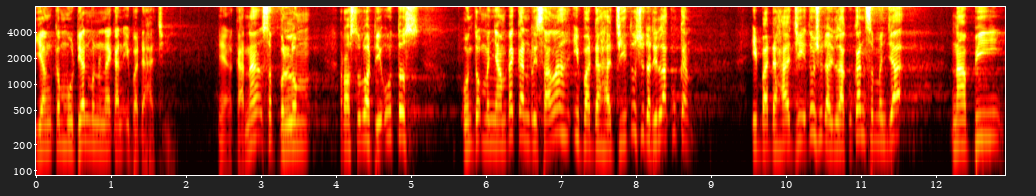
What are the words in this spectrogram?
yang kemudian menunaikan ibadah haji. Ya, karena sebelum Rasulullah diutus untuk menyampaikan risalah, ibadah haji itu sudah dilakukan. Ibadah haji itu sudah dilakukan semenjak Nabi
